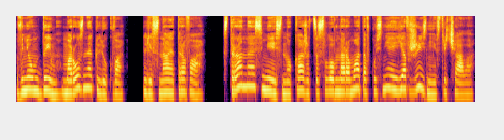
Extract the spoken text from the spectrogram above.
в нем дым, морозная клюква, лесная трава. Странная смесь, но кажется, словно аромата вкуснее я в жизни не встречала.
